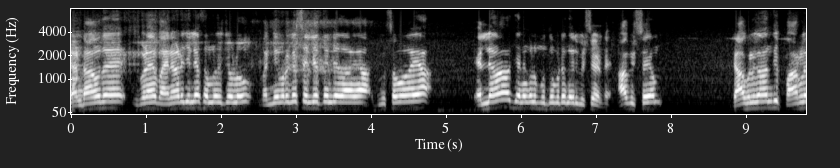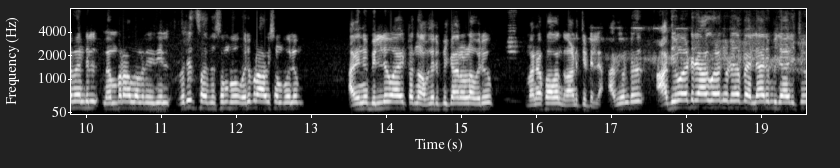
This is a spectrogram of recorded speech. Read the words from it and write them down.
രണ്ടാമത് ഇവിടെ വയനാട് ജില്ലയെ സംബന്ധിച്ചോളം വന്യമൃഗ ശല്യത്തിന്റെതായ രൂക്ഷമായ എല്ലാ ജനങ്ങളും ബുദ്ധിമുട്ടുന്ന ഒരു വിഷയമുണ്ട്. ആ വിഷയം രാഹുൽ ഗാന്ധി പാർലമെന്റിൽ മെമ്പറാന്നുള്ള രീതിയിൽ ഒരു ദിവസം ഒരു പ്രാവശ്യം പോലും അതിന് ബില്ലുമായിട്ടൊന്നും അവതരിപ്പിക്കാനുള്ള ഒരു മനോഭാവം കാണിച്ചിട്ടില്ല. അതുകൊണ്ട് ആദ്യമായിട്ട് രാഹുൽ ഗാന്ധി വന്നപ്പോൾ എല്ലാവരും വിചാരിച്ചു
